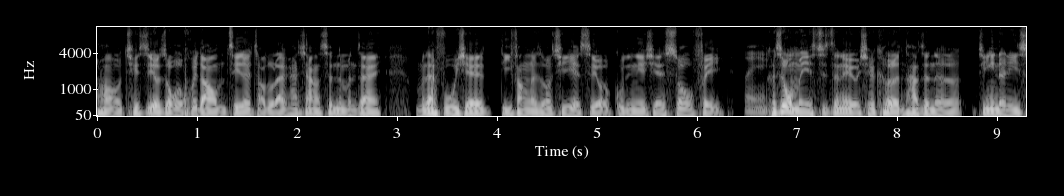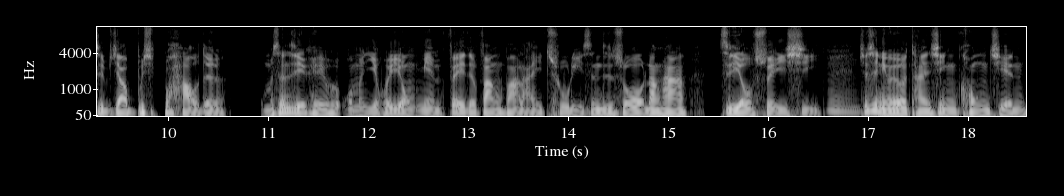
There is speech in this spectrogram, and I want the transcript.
哦，其实有时候我回到我们自己的角度来看，像甚至们在我们在服务一些地方的时候，其实也是有固定的一些收费。对。可是我们也是真的有些客人，他真的经营能力是比较不不好的。我们甚至也可以，我们也会用免费的方法来处理，甚至说让他自由水洗，嗯，就是你会有弹性空间。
